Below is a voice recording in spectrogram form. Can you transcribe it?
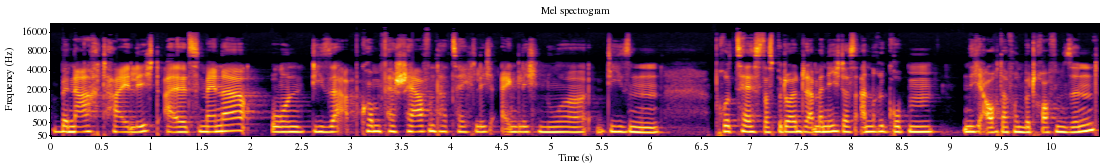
benachteiligt als Männer und diese Abkommen verschärfen tatsächlich eigentlich nur diesen Prozess. Das bedeutet aber nicht, dass andere Gruppen nicht auch davon betroffen sind.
